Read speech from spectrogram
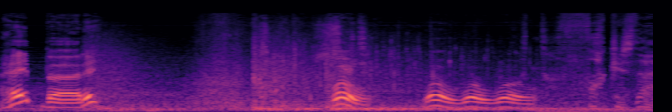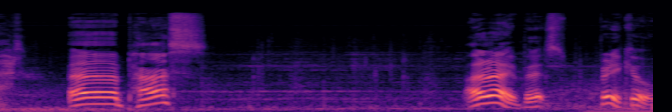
Hey, buddy. Whoa. Whoa, whoa, whoa. What the fuck is that? Uh, pass? I don't know, but it's pretty cool.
